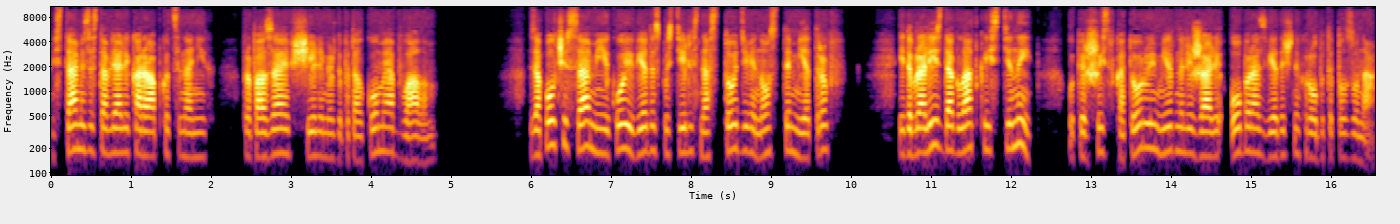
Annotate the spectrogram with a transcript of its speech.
местами заставляли карабкаться на них, проползая в щели между потолком и обвалом. За полчаса Мияко и Веда спустились на 190 метров и добрались до гладкой стены, упершись в которую мирно лежали оба разведочных робота-ползуна.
